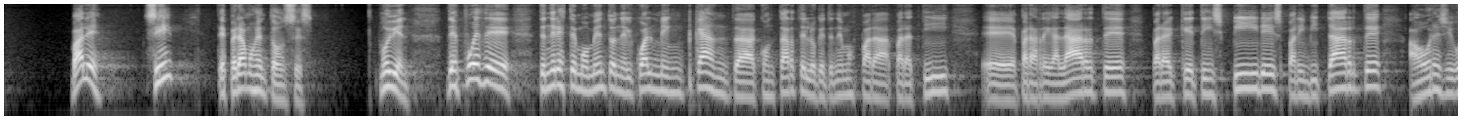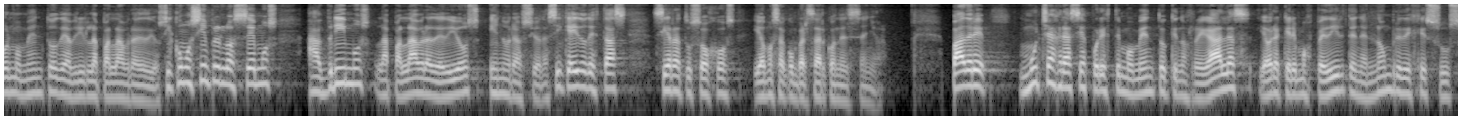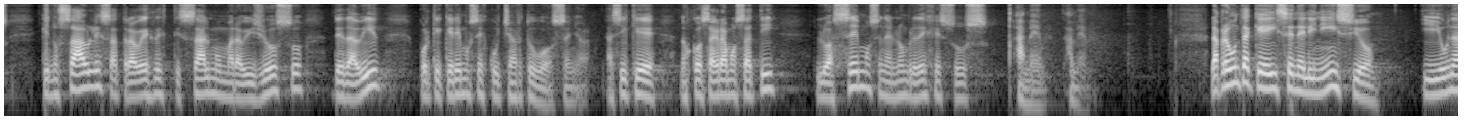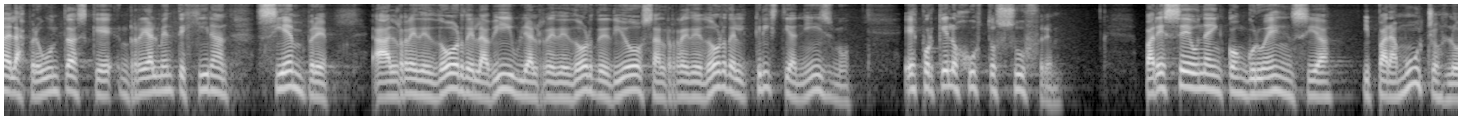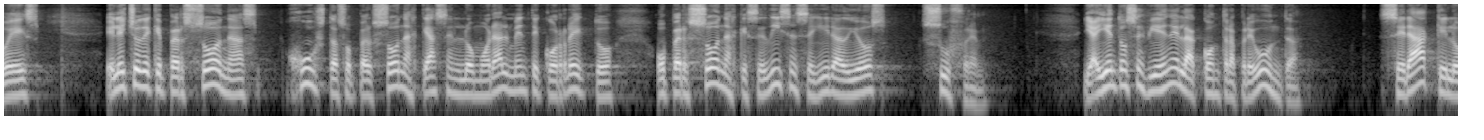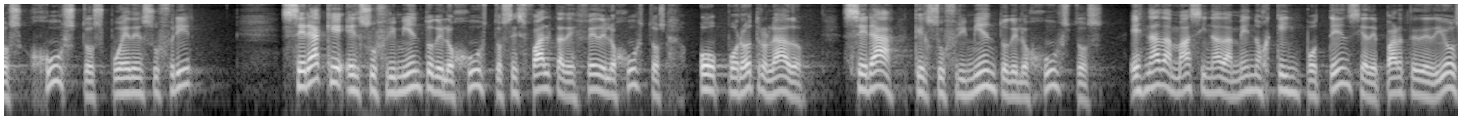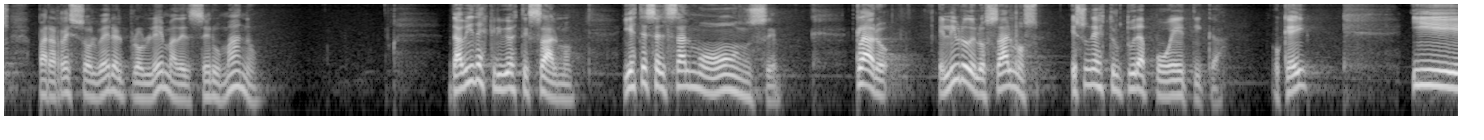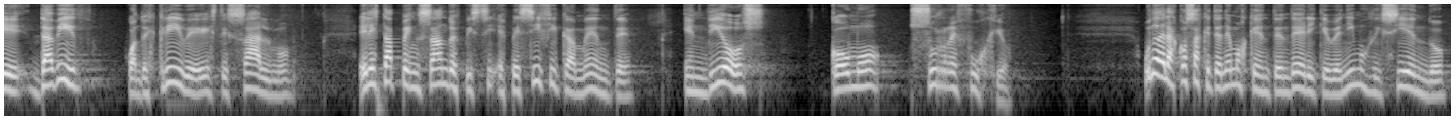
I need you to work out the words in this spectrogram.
¿Vale? ¿Sí? Te esperamos entonces. Muy bien, después de tener este momento en el cual me encanta contarte lo que tenemos para, ti, eh, para regalarte, para que te inspires, para invitarte, ahora llegó el momento de abrir la palabra de Dios. Y como siempre lo hacemos, abrimos la palabra de Dios en oración. Así que ahí donde estás, cierra tus ojos y vamos a conversar con el Señor. Padre, muchas gracias por este momento que nos regalas y ahora queremos pedirte en el nombre de Jesús que nos hables a través de este salmo maravilloso de David porque queremos escuchar tu voz, Señor. Así que nos consagramos a ti, lo hacemos en el nombre de Jesús. Amén, amén. La pregunta que hice en el inicio y una de las preguntas que realmente giran siempre alrededor de la Biblia, alrededor de Dios, alrededor del cristianismo, es por qué los justos sufren. Parece una incongruencia, y para muchos lo es, el hecho de que personas justas o personas que hacen lo moralmente correcto o personas que se dicen seguir a Dios sufren. Y ahí entonces viene la contrapregunta. ¿Será que los justos pueden sufrir? ¿Será que el sufrimiento de los justos es falta de fe de los justos? O por otro lado, ¿será que el sufrimiento de los justos es nada más y nada menos que impotencia de parte de Dios para resolver el problema del ser humano? David escribió este salmo y este es el Salmo 11. Claro, el libro de los salmos es una estructura poética, ¿ok? Y David, cuando escribe este salmo, él está pensando específicamente en Dios como su refugio. Una de las cosas que tenemos que entender y que venimos diciendo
